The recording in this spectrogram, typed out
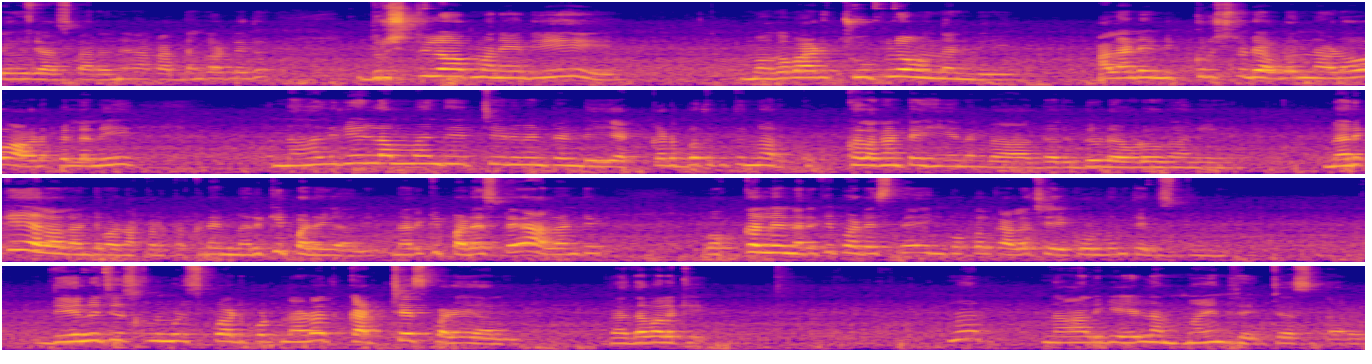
ఏదో చేస్తారని నాకు అర్థం కావట్లేదు. దృష్టిలోపం అనేది మగవాడి చూపులో ఉందండి. అలాంటి నికృష్టుడు ఎవడున్నాడో ఆడపిల్లని నాలుగేళ్ళ అమ్మాయిని రేపు చేయడం ఏంటండి? ఎక్కడ బతుకుతున్నారు? కుక్కల కంటే హీనంగా దరిద్రుడు ఎవడో కానీ నరికేయాలి అలాంటి వాడు అక్కడికక్కడే నరికి పడేయాలి. నరికి పడేస్తే అలాంటి ఒక్కళ్ళని నరికి పడేస్తే ఇంకొకరికి అలా చేయకూడదు అని తెలుస్తుంది. దేన్ని చేసుకుని ముడిసి పడిపోతున్నాడో అది కట్ చేసి పడేయాలి. పెదవులకి. నాలుగేళ్ళ అమ్మాయిని రేప్ చేస్తారు.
